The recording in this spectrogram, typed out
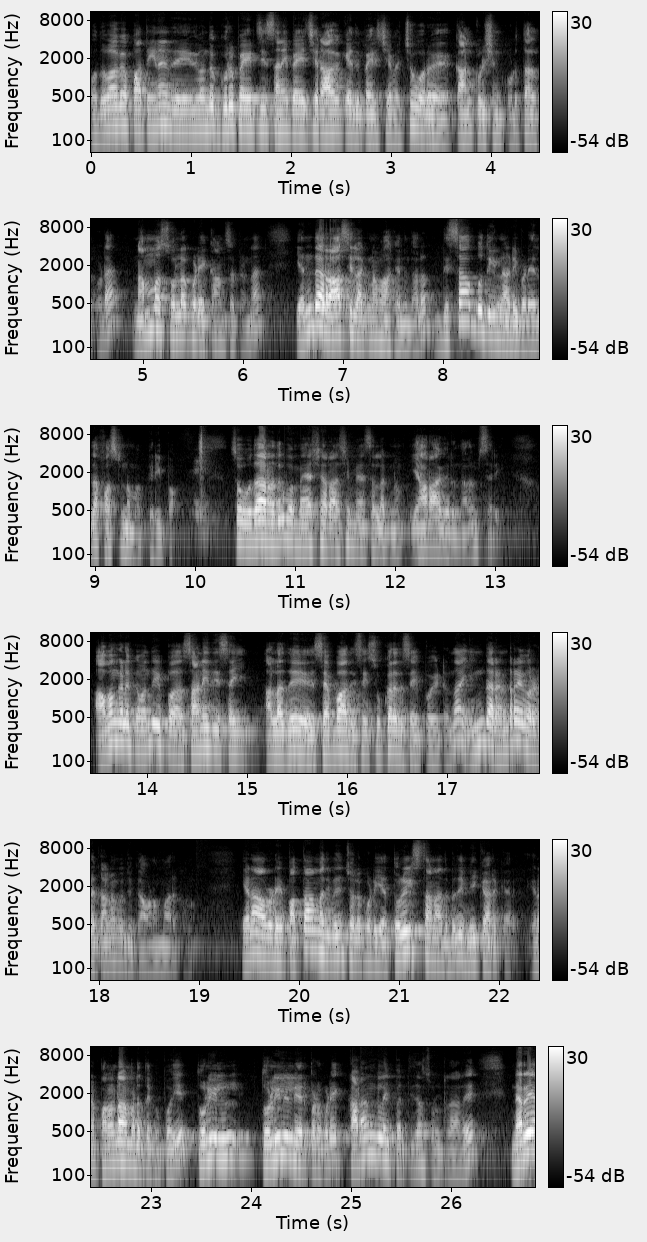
பொதுவாக பார்த்தீங்கன்னா இது இது வந்து குரு பயிற்சி சனி பயிற்சி ராகுகேது பயிற்சியை வச்சு ஒரு கான்க்ளூஷன் கொடுத்தால் கூட நம்ம சொல்லக்கூடிய கான்செப்ட் என்ன? எந்த ராசி லக்னமாக இருந்தாலும் திசா புதியின் அடிப்படையில் தான் ஃபஸ்ட்டு நம்ம பிரிப்போம். ஸோ உதாரணத்துக்கு இப்போ மேஷ ராசி மேஷ லக்னம் யாராக இருந்தாலும் சரி. அவங்களுக்கு வந்து இப்போ சனி திசை அல்லது செவ்வாய் திசை சுக்கர திசை போயிட்டு இருந்தால் இந்த ரெண்டரை வருட காலம் கொஞ்சம் கவனமாக இருக்கணும். ஏன்னா அவருடைய பத்தாம் அதிபதினு சொல்லக்கூடிய தொழில் ஸ்தானாதிபதி வீக்காக இருக்காரு. ஏன்னா பன்னெண்டாம் இடத்துக்கு போய் தொழில் தொழிலில் ஏற்படக்கூடிய கடன்களை பற்றி தான் சொல்கிறாரு நிறைய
